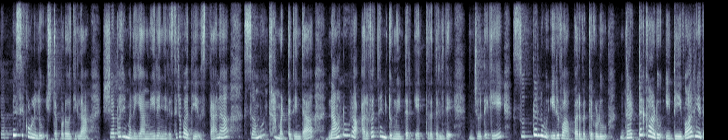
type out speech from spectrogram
ತಪ್ಪಿಸಿಕೊಳ್ಳಲು ಇಷ್ಟಪಡೋದಿಲ್ಲ ಶಬರಿಮಲೆಯ ಮೇಲೆ ನೆಲೆಸಿರುವ ದೇವಸ್ಥಾನ ಸಮುದ್ರ ಮಟ್ಟದಿಂದ ನಾನ್ನೂರ ಅರವತ್ತೆಂಟು ಮೀಟರ್ ಎತ್ತರದಲ್ಲಿದೆ. ಜೊತೆಗೆ ಸುತ್ತಲೂ ಇರುವ ಪರ್ವತಗಳು ದಟ್ಟಕಾಡು ಈ ದೇವಾಲಯದ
